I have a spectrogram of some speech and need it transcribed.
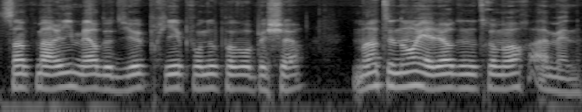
Sainte Marie, Mère de Dieu, priez pour nous pauvres pécheurs, maintenant et à l'heure de notre mort. Amen.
